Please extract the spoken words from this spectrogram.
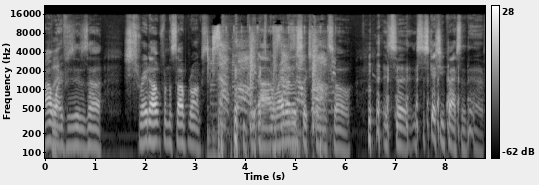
Yeah. My wife is, is uh, straight out from the South Bronx, uh, right on the sixth train. So it's a it's a sketchy past that they have.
